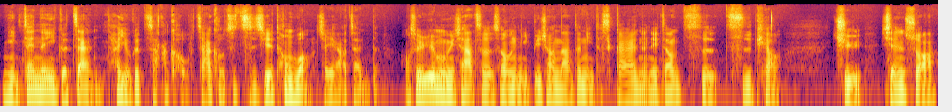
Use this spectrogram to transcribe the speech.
你在那一个站，它有个闸口，闸口是直接通往 JR 站的。所以日暮里下车的时候，你必须要拿着你的 Skyline 的那张磁磁票去先刷，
